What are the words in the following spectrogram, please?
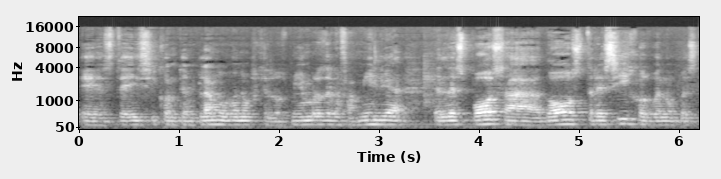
este, y si contemplamos, bueno, pues que los miembros de la familia, la esposa, dos, tres hijos, bueno, pues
